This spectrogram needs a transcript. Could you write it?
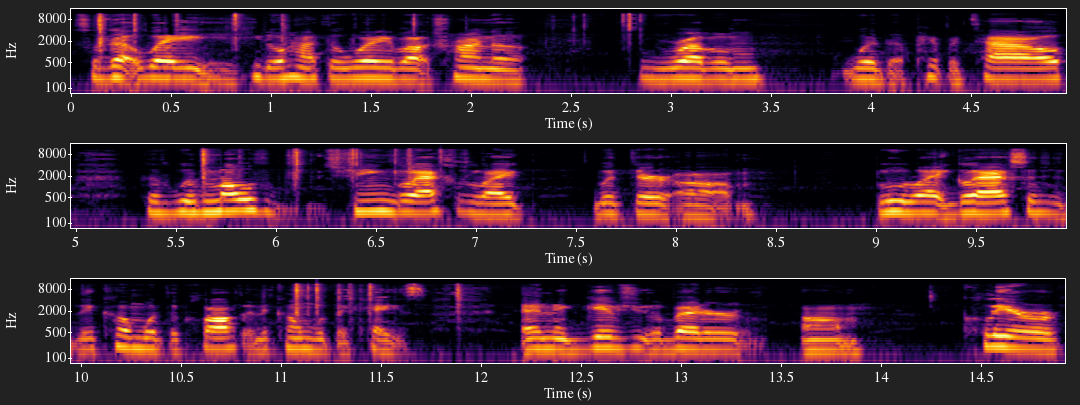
So that way you don't have to worry about trying to rub them with a paper towel. Because with most Shein glasses, like with their um, blue light glasses, they come with the cloth and they come with the case and it gives you a better um, clearer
